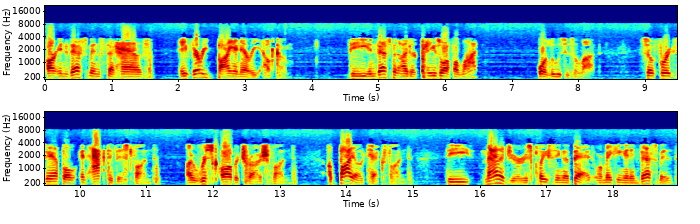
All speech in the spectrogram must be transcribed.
are investments that have a very binary outcome. The investment either pays off a lot or loses a lot. So, for example, an activist fund, a risk arbitrage fund, a biotech fund, the manager is placing a bet or making an investment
